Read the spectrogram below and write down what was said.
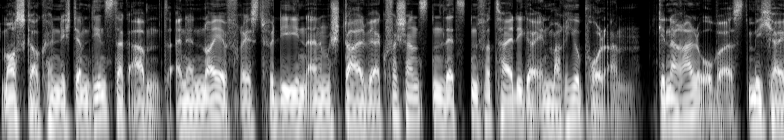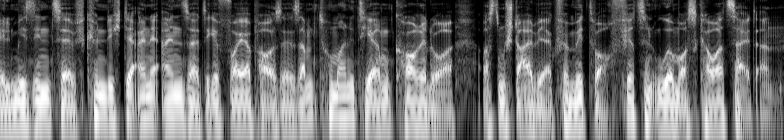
Moskau kündigte am Dienstagabend eine neue Frist für die in einem Stahlwerk verschanzten letzten Verteidiger in Mariupol an. Generaloberst Michail Misintsev kündigte eine einseitige Feuerpause samt humanitärem Korridor aus dem Stahlwerk für Mittwoch 14 Uhr Moskauer Zeit an.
